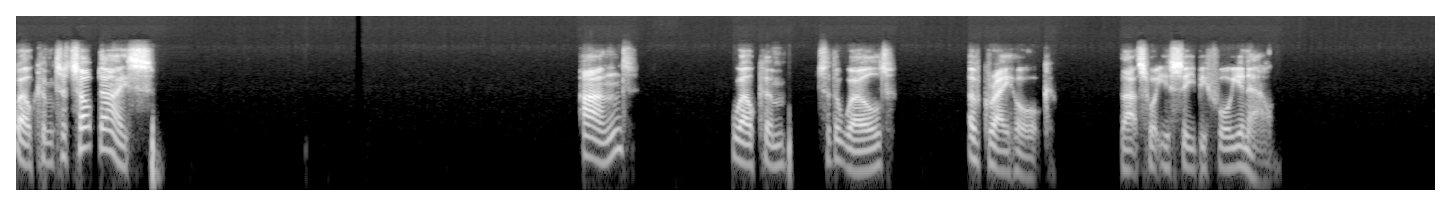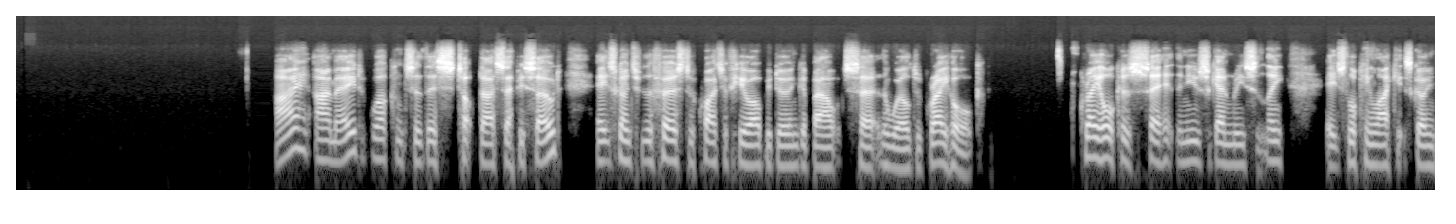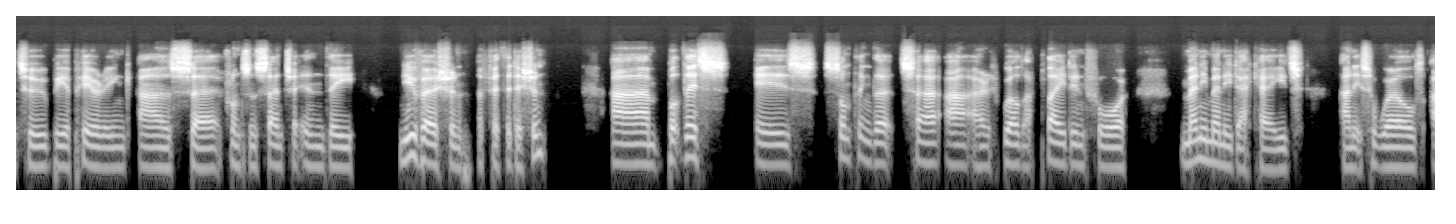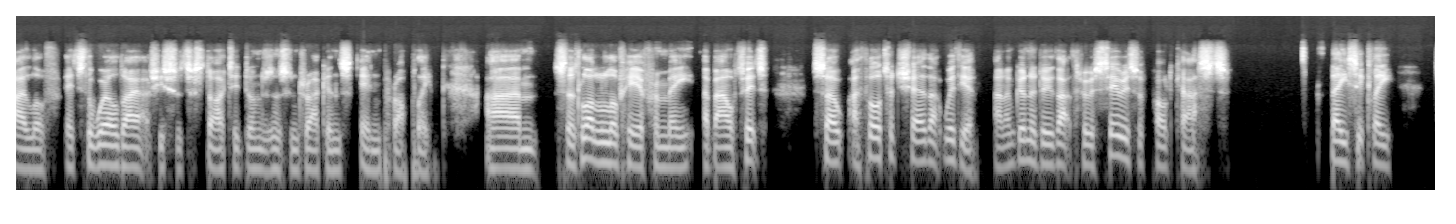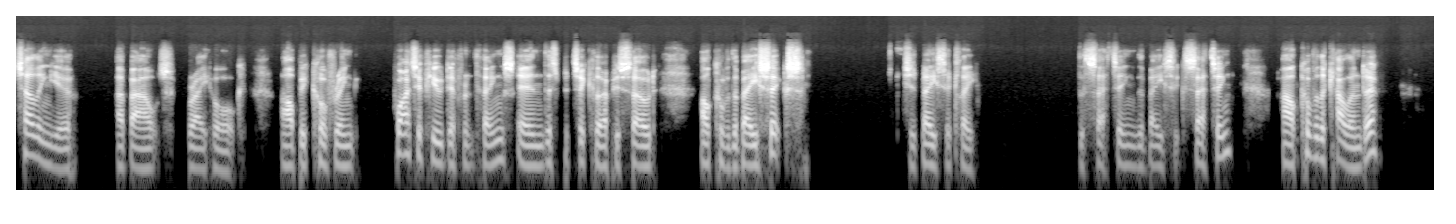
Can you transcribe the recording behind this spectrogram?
Welcome to Top Dice. And welcome to the world of Greyhawk. That's what you see before you now. Hi, I'm Aid. Welcome to this Top Dice episode. It's going to be the first of quite a few I'll be doing about uh, the world of Greyhawk. Greyhawk has uh, hit the news again recently. It's looking like it's going to be appearing as uh, front and center in the new version of fifth edition. Um, but this is something that uh, a world I've played in for many, many decades, and it's a world I love. It's the world I actually sort of started Dungeons and Dragons in properly. Um, so there's a lot of love here from me about it. So I thought I'd share that with you, and I'm going to do that through a series of podcasts, basically telling you about Greyhawk. I'll be covering quite a few different things in this particular episode. I'll cover the basics, which is basically the setting, the basic setting. I'll cover the calendar,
